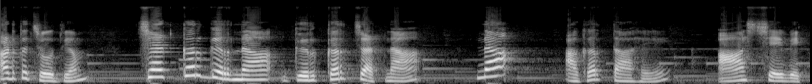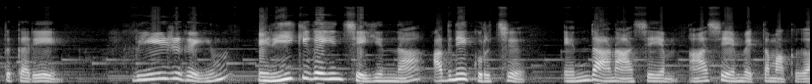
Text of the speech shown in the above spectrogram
അടുത്ത ചോദ്യം ചട്കർ ഗിർന ഗിർക്കർ ചട്ന ന അകർത്താഹെ ആശയ വ്യക്ത കരേ വീഴുകയും എണീക്കുകയും ചെയ്യുന്ന അതിനെക്കുറിച്ച് എന്താണ് ആശയം ആശയം വ്യക്തമാക്കുക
